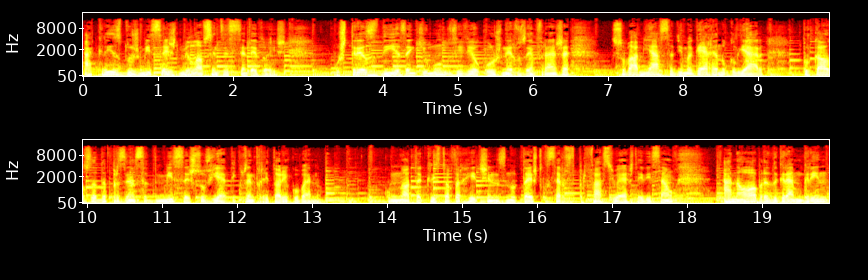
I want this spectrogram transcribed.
à crise dos mísseis de 1962. Os 13 dias em que o mundo viveu com os nervos em franja, sob a ameaça de uma guerra nuclear por causa da presença de mísseis soviéticos em território cubano. Como nota Christopher Hitchens no texto que serve de prefácio a esta edição, há na obra de Graham Greene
